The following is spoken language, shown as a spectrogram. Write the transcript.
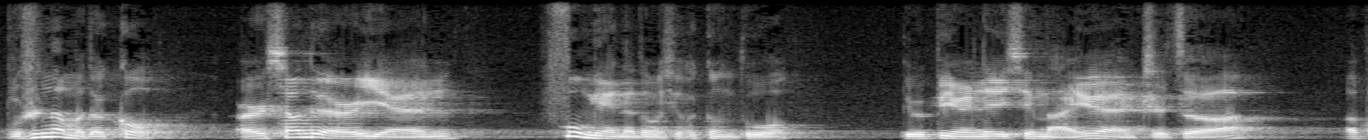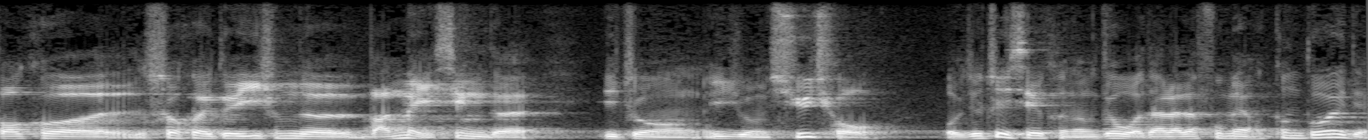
不是那么的够，而相对而言，负面的东西会更多，比如病人的一些埋怨、指责。呃，包括社会对医生的完美性的一种一种需求，我觉得这些可能给我带来的负面会更多一点。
